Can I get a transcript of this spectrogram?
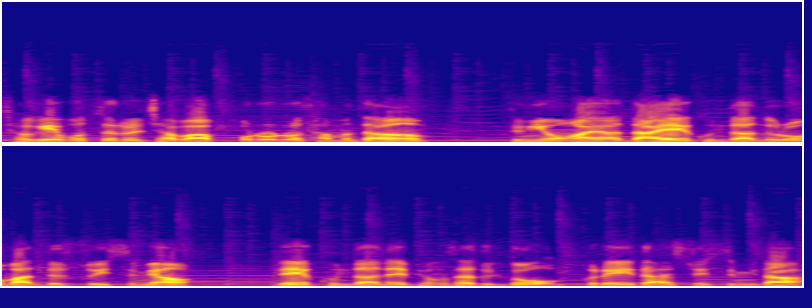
적의 보스를 잡아 포로로 삼은 다음 등용하여 나의 군단으로 만들 수 있으며 내 군단의 병사들도 업그레이드 할 수 있습니다.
